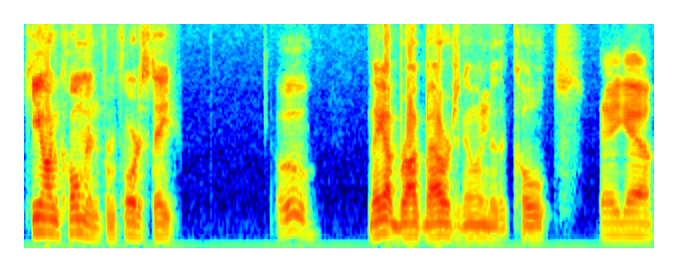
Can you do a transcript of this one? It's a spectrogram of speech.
Keon Coleman from Florida State. Ooh, they got Brock Bowers going to the Colts. There you go.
